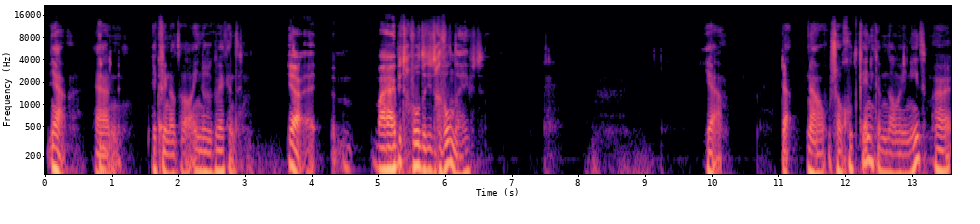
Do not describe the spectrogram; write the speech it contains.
Ja, ja ik vind dat wel indrukwekkend. Ja, eh, maar heb je het gevoel dat hij het gevonden heeft? Ja. Nou, zo goed ken ik hem dan weer niet. Maar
